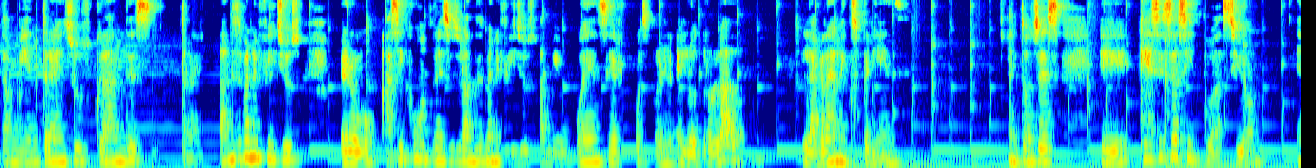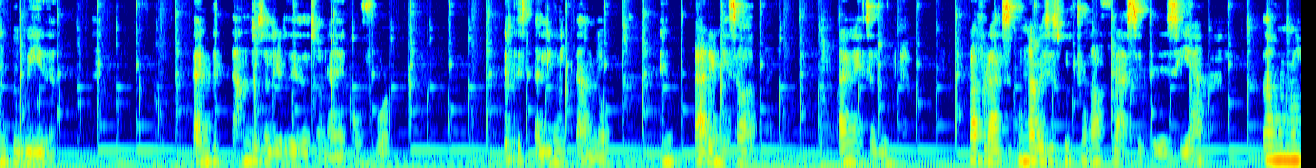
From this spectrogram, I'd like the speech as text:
también traen sus grandes, grandes beneficios, pero así como traen sus grandes beneficios, también pueden ser pues por el otro lado, la gran experiencia. Entonces, eh, ¿qué es esa situación en tu vida? Está invitando a salir de esa zona de confort, que te está limitando entrar en esa batalla, entrar en esa lucha. Una, frase, una vez escuché una frase que decía, cada uno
